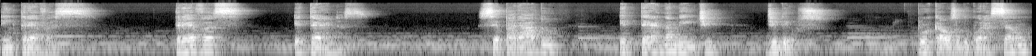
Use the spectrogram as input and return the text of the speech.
em trevas, trevas eternas, separado eternamente de Deus, por causa do coração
